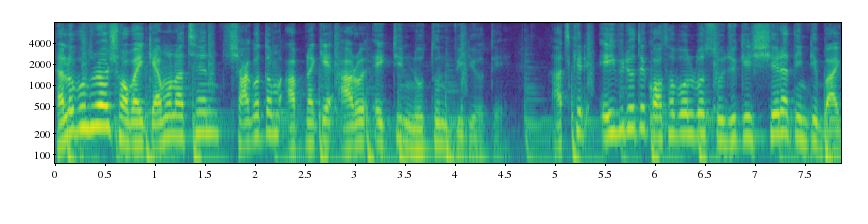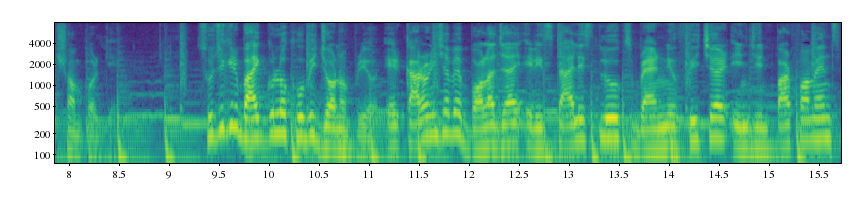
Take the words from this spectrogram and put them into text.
হ্যালো বন্ধুরা, সবাই কেমন আছেন? স্বাগতম আপনাকে আরও একটি নতুন ভিডিওতে। আজকের এই ভিডিওতে কথা বলব সুজুকির সেরা তিনটি বাইক সম্পর্কে। সুজুকির বাইকগুলো খুবই জনপ্রিয়। এর কারণ হিসাবে বলা যায়, এর stylish looks, brand new feature, engine performance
